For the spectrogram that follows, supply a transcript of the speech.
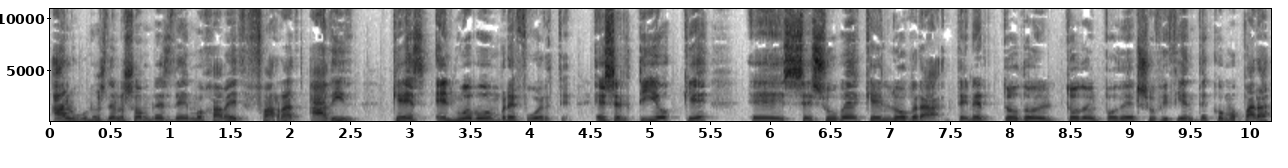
a algunos de los hombres de Mohamed Farrad Adid, que es el nuevo hombre fuerte. Es el tío que eh, se sube, que logra tener todo el, todo el poder suficiente como para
